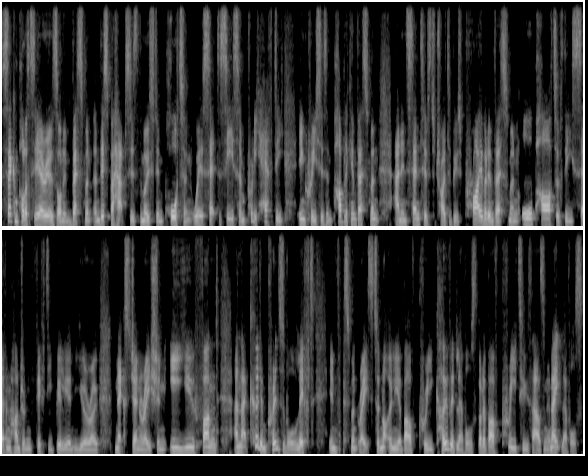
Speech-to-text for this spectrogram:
Second policy area is on investment, and this perhaps is the most important. We're set to see some pretty hefty increases in public investment and incentives to try to boost private investment, all part of the 750 billion euro next generation EU fund. And that could, in principle, lift investment rates to not only above pre COVID levels, but above pre 2008 levels.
